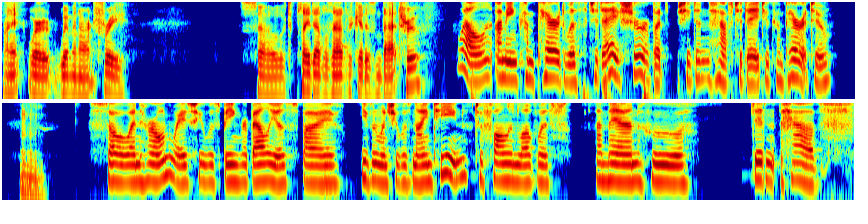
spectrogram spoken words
right? Where women aren't free. So to play devil's advocate, isn't that true? Well, I mean, compared with today, sure, but she didn't have today to compare it to. Mhm. So, in her own ways, she was being rebellious by, even when she was 19, to fall in love with a man who didn't have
